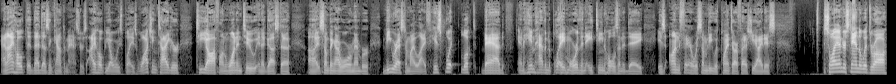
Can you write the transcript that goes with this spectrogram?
and I hope that that doesn't count the Masters. I hope he always plays. Watching Tiger tee off on one and two in Augusta uh, is something I will remember the rest of my life. His foot looked bad, and him having to play more than 18 holes in a day is unfair with somebody with plantar fasciitis. So I understand the withdrawal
